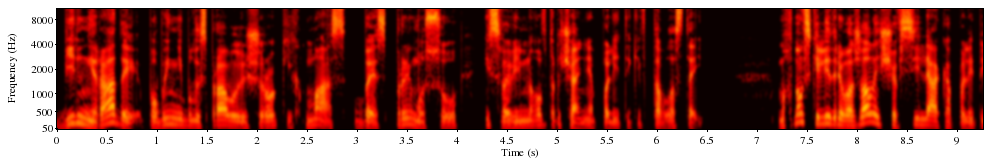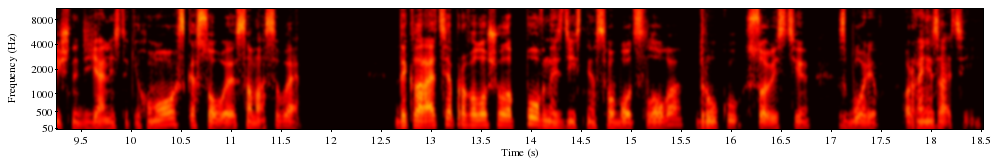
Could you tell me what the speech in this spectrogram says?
Вільні ради повинні були справою широких мас без примусу і свавільного втручання політиків та властей. Махновські лідери вважали, що всіляка політична діяльність в таких умовах скасовує сама себе. Декларація проголошувала повне здійснення свобод слова, друку, совісті, зборів, організацій.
